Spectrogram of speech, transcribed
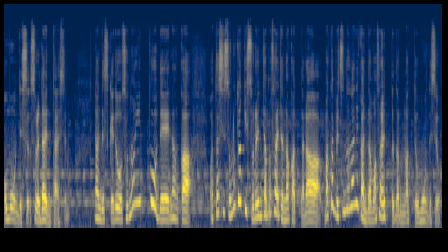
思うんですそれ誰に対しても。なんですけどその一方でなんか私その時それに騙されてなかったらまた別の何かに騙されてただろうなって思うんですよ。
